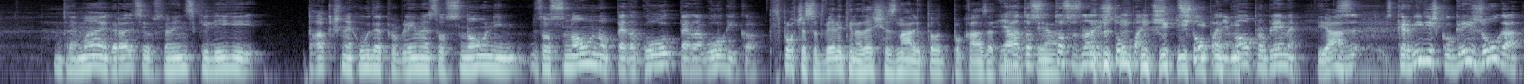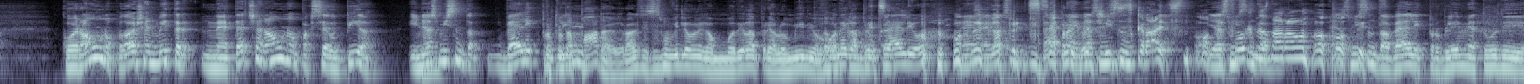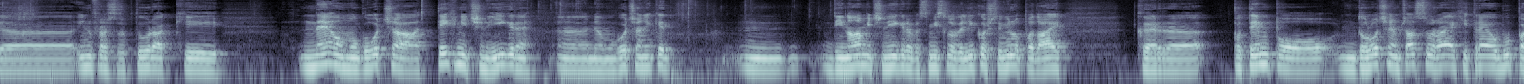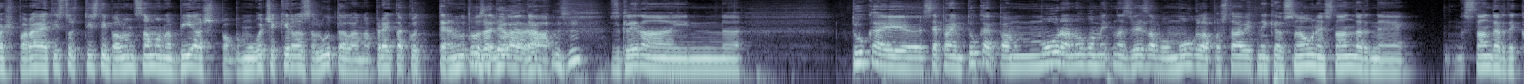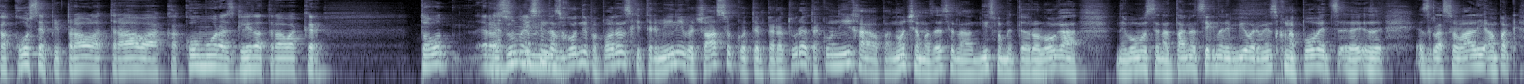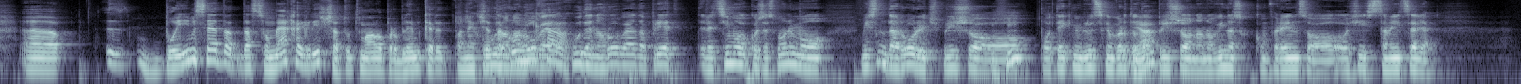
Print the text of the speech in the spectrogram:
da imajo igralci v slovenski ligi takšne hude probleme z, osnovnim, z osnovno pedago, pedagogiko. Sploh če so dve leti nazaj še znali to pokazati. Ja, ne. to so, ja. to so znali štopanje, štopanje, imamo probleme. Ja. Z, ker vidiš, ko gre žoga, ko ravno podaš en meter, ne teče ravno, ampak se odbija. In jaz mislim, da velik To, da problem padajo, igralci, saj smo videli onega modela pri aluminiju, Dobro, onega pri celju, Ne, onega pri celju. jaz mislim- skrajsno, Jaz mislim, ne zna ravno. jaz mislim, da velik problem je tudi uh, infrastruktura, ki ne omogoča tehnične igre, uh, ne omogoča neke m, dinamične igre v smislu veliko število podaj, ker uh, potem po določenem času raje hitreje obupaš, pa raje tisto, tisti balon samo nabijaš, pa bo mogoče kjer zalutala naprej, tako trenutno To zadevajo, deluje, ja. da zgleda in uh, Tukaj, eh, se pravi, tukaj pa mora nogometna zveza bo mogla postaviti neke osnovne standardne, standarde, kako se pripravlja trava, kako mora izgledati trava, ker to razumem. Mislim, da zgodnji popoldanski termini v času, ko temperature tako nihajo, pa nočemo, zdaj se na, nismo meteorologa, ne bomo se na tajno cegnili in bio vremensko napoved eh, zglasovali, ampak eh, bojim se, da, da so meha igrišča tudi malo problem, ker ne če tako narobe, nihajo. hude narobe, da prije, recimo, ko se spomnimo, mislim, da Rorič prišel uh -huh. po tekmi v Ljudskem vrtu, ja. da je prišel na novinarsko konferenco o- iz strani celja.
